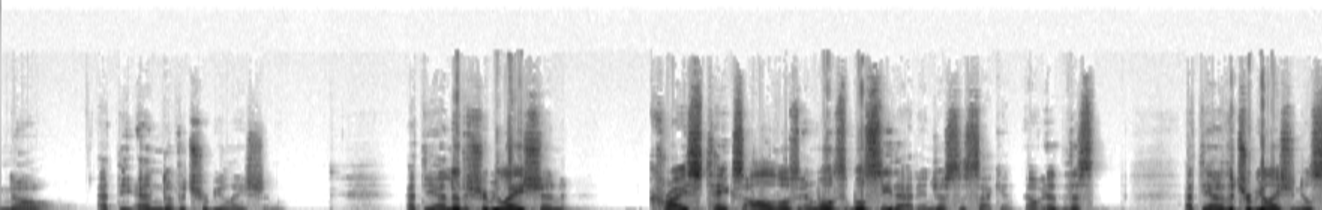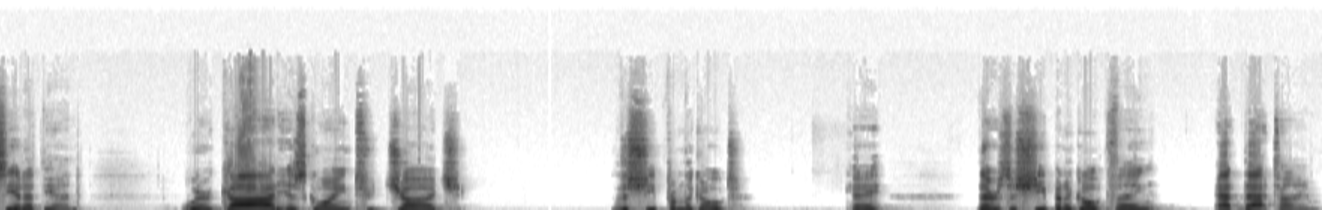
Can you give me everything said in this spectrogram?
No, at the end of the tribulation. At the end of the tribulation, Christ takes all those, and we'll, we'll see that in just a second. Now, this, at the end of the tribulation, you'll see it at the end, where God is going to judge the sheep from the goat. Okay? There's a sheep and a goat thing at that time.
